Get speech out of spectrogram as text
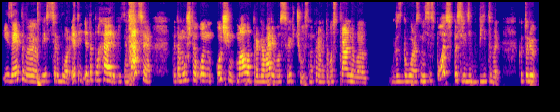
Из-за этого весь сыр-бор. Это, это плохая репрезентация, потому что он очень мало проговаривал своих чувств. Ну, кроме того странного разговора с миссис Потс посреди битвы, который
